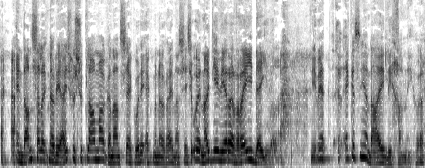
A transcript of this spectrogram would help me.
en dan sal ek nou die huisbesoek klaarmaak en dan sê ek hoorie ek moet nou ry en dan sê sy o nou het jy weer 'n ryduiwel. Jy weet ek is nie aan daai ligaan nie, hoor.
